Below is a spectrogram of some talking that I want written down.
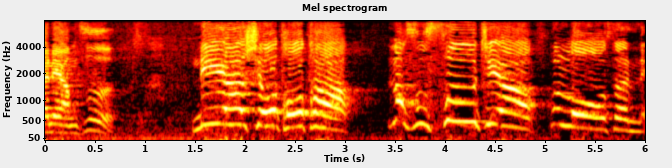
家娘子，你要小托他，那是手脚不老实呢。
